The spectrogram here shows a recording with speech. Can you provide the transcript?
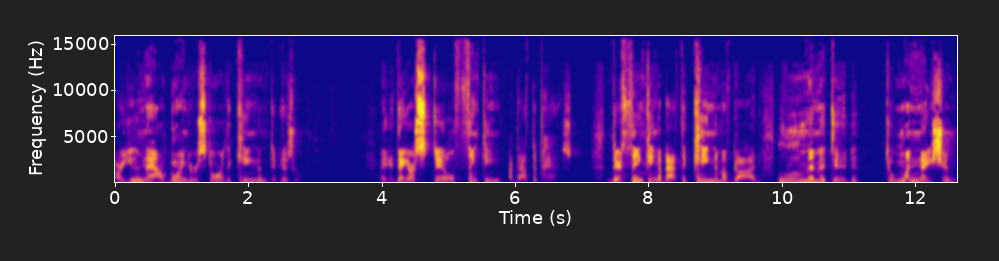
Are you now going to restore the kingdom to Israel? Eh, they are still thinking about the past. They're thinking about the kingdom of God limited to one nation,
